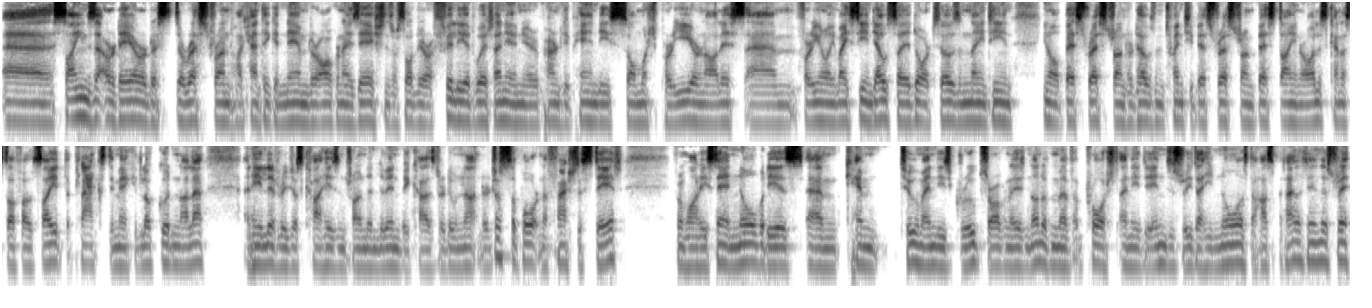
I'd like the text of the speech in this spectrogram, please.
uh, signs that are there or the, the restaurant, I can't think of name their organizations or so they're affiliated with, and you're apparently paying these so much per year and all this um, for, you know, you might see in the outside door 2019, you know, best restaurant or 2020 best restaurant, best diner, all this kind of stuff outside. The plaques, they make it look good and all that. And he literally just caught his and thrown in the bin because they're doing that. They're just supporting a fascist state from what he's saying, nobody has um, come to him in these groups or organizations. None of them have approached any of the industry that he knows, the hospitality industry.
